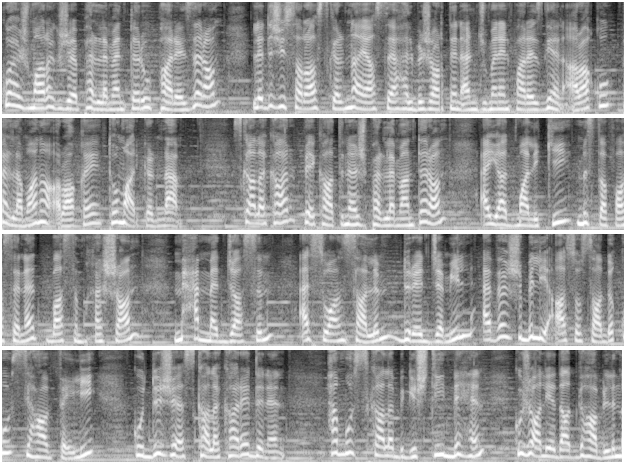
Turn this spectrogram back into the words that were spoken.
کو هەژمارەك ژێ پەرلەمەنتەر و پارێزەران لە دژی سەڕاستکردنا یاسە هەلبژارتن ئەنجومێن پارێزگەن عراق و پەرلەمانە عراقی تۆمارکردە. Skalakar pêkhatine ji perlementeran Eyad Malikî, Mistafa Senet, Basım Xeşan, Mihemmed Casim, Eswan Salim, Duret Cemil, ev ji bilî Aso Sadiq û Sihan Feylî ku du ji skalakarê dinin. Hemû skala bigiştî nihin ku jaliyê dadgeha bilind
